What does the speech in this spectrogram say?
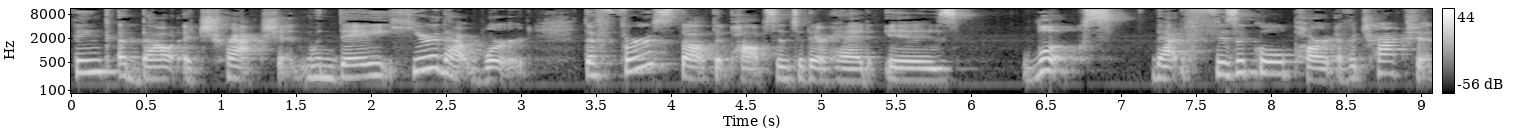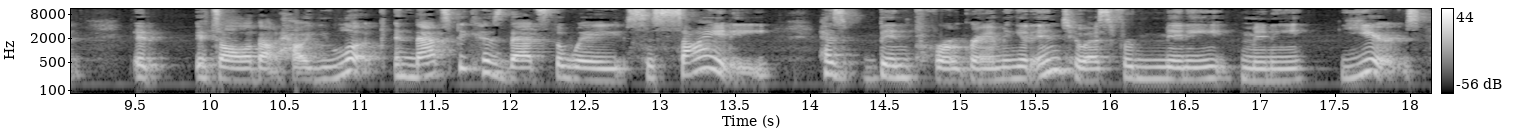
think about attraction, when they hear that word, the first thought that pops into their head is looks, that physical part of attraction. It it's all about how you look. And that's because that's the way society has been programming it into us for many, many years.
